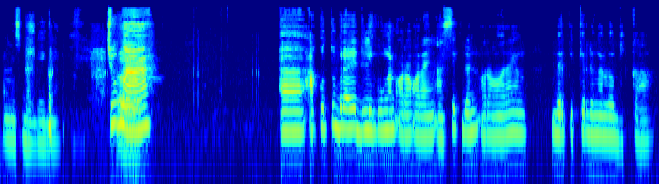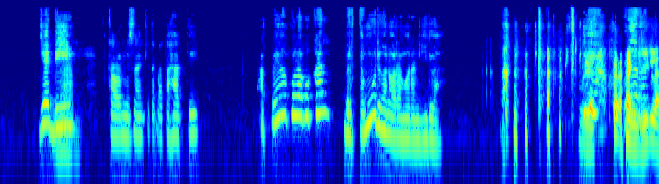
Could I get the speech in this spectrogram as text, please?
dan sebagainya. Cuma eh, aku tuh berada di lingkungan orang-orang yang asik dan orang-orang yang berpikir dengan logika. Jadi Hmm. kalau misalnya kita patah hati apa yang aku lakukan? Bertemu dengan orang-orang gila Iya, Orang bener. gila.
